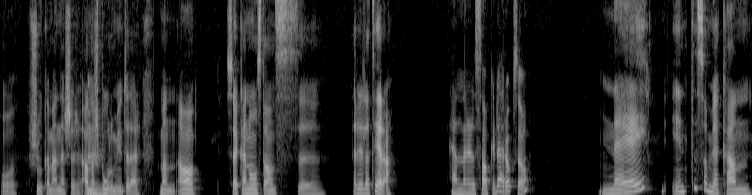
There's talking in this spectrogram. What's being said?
och sjuka människor. Annars Mm. bor de ju inte där. Men ja, så jag kan någonstans eh, relatera. Händer det saker där också? Nej, inte som jag kan,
